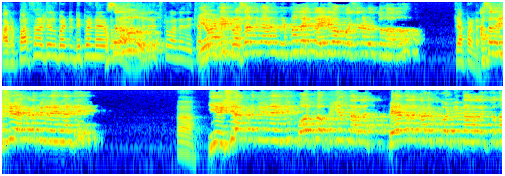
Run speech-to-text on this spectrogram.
అక్కడ పర్సనాలిటీని బట్టి డిపెండ్ అయి అసలు ఉంటుందా బెదిరించడం అనేది చెప్పండి. ప్రసాద్ గారు మిమ్మల్ని క్వశ్చన్ అడుగుతున్నాను. చెప్పండి. అసలు ఇష్యూ ఎక్కడ బిగినైందండి ఆ, ఈ విషయం ఎక్కడ బిగినైంది? పోర్టులో బియ్యం తరలి పేదల కడుపు కొట్టి తరలిస్తున్న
